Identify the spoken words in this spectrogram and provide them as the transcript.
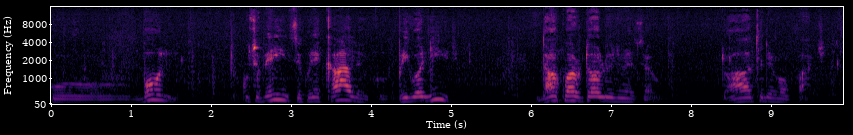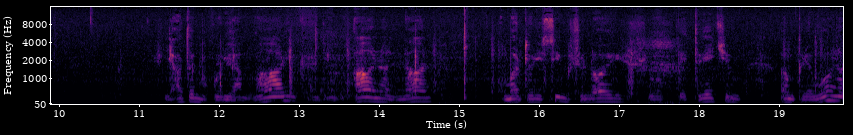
cu boli, cu suferințe, cu necazuri, cu prigoniri. Da, cu ajutorul lui Dumnezeu, toate le vom face. Și iată bucuria mare care din an în an mărturisim și noi și o petrecem împreună,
